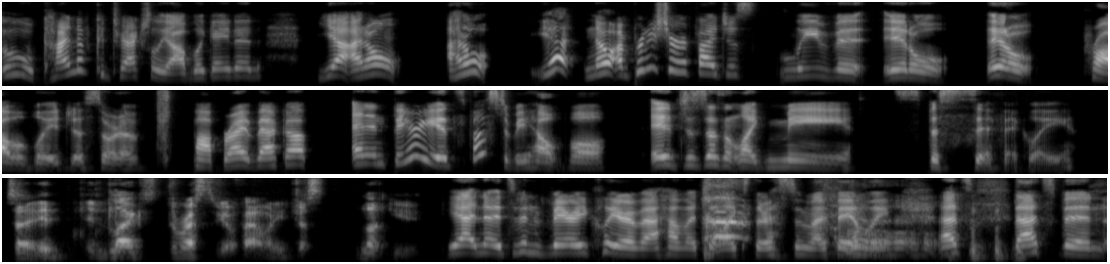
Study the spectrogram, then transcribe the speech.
ooh, kind of contractually obligated. Yeah, I don't I don't yeah, no, I'm pretty sure if I just leave it it'll it'll probably just sort of pop right back up. And in theory it's supposed to be helpful. It just doesn't like me specifically. So it it likes the rest of your family, just not you. Yeah, no, it's been very clear about how much it likes the rest of my family. That's that's been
